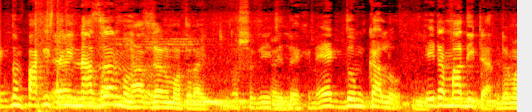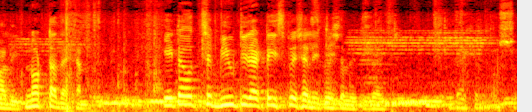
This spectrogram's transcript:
একদম পাকিস্তানি নাজরার মতো। নাজরার মতো রাইট দর্শক এই যে দেখেন একদম কালো। এটা মাদিটা। এটা মাদি। নটটা দেখেন। এটা হচ্ছে বিউটির একটা স্পেশালিটি স্পেশালিটি রাইট দেখেন দর্শক,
